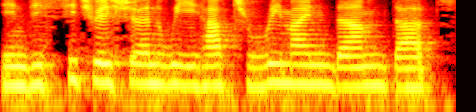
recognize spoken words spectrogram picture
in this situation, we have to remind them that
